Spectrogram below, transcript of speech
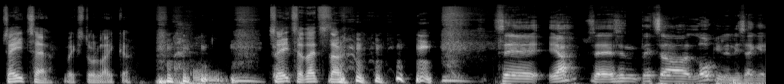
seitse võiks tulla ikka, seitse touchdown'i see jah, see, see on täitsa loogiline isegi,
